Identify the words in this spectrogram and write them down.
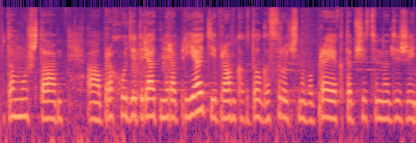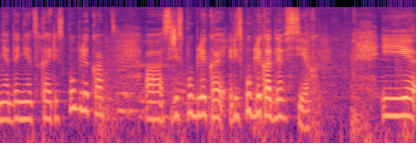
потому что а, проходит ряд мероприятий в рамках долгосрочного проекта общественного движения «Донецкая республика» а, с республикой «Республика для всех». И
